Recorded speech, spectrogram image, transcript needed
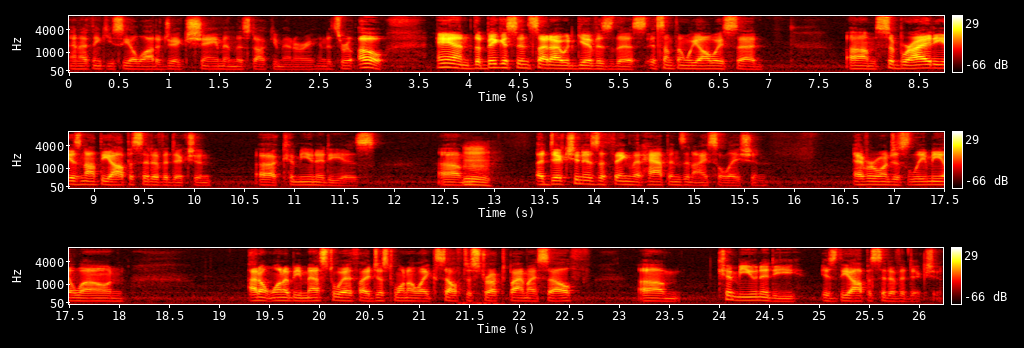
and i think you see a lot of jake's shame in this documentary and it's real oh and the biggest insight i would give is this. It's something we always said um, sobriety is not the opposite of addiction uh, community is. Um, Mm. addiction is a thing that happens in isolation. Everyone just leave me alone i don't want to be messed with i just want to like self-destruct by myself. Um, community is the opposite of addiction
